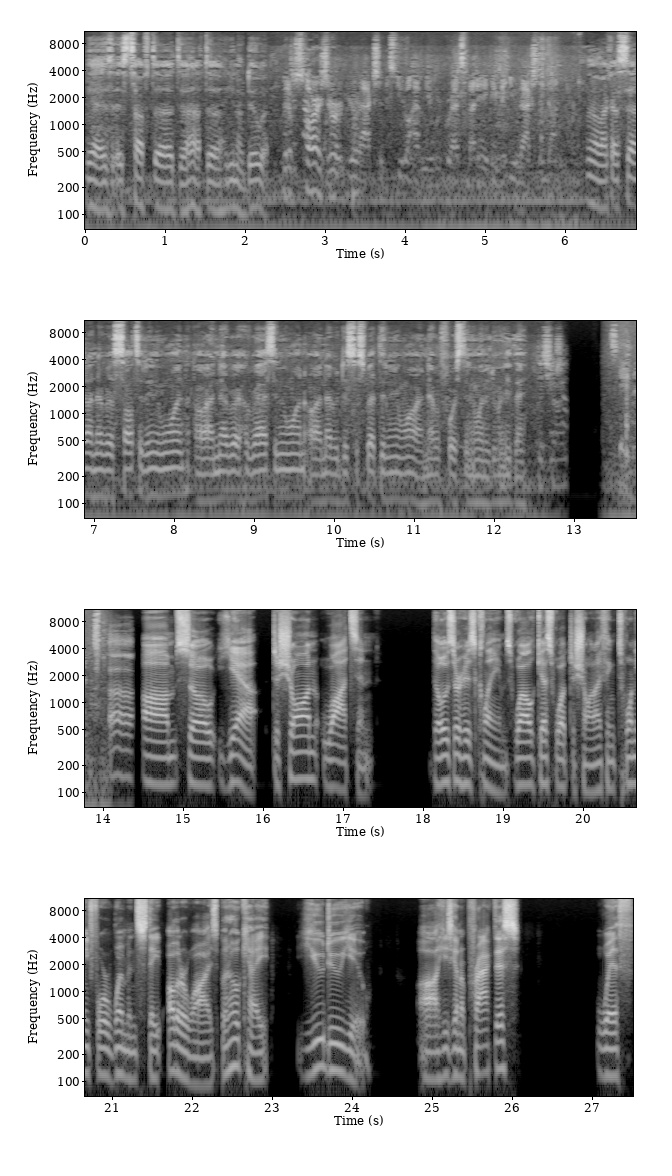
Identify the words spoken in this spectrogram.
yeah, it's, it's, tough to, to have to, you know, do it. But as far as your, your actions, you don't have any regrets about anything that you've actually done? You know, like I said, I never assaulted anyone, or I never harassed anyone, or I never disrespected anyone. I never forced anyone to do anything. Statement. Uh, um. So yeah, Deshaun Watson. Those are his claims. Well, guess what, Deshaun? I think 24 women state otherwise. But okay, you do you. Uh, he's going to practice with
